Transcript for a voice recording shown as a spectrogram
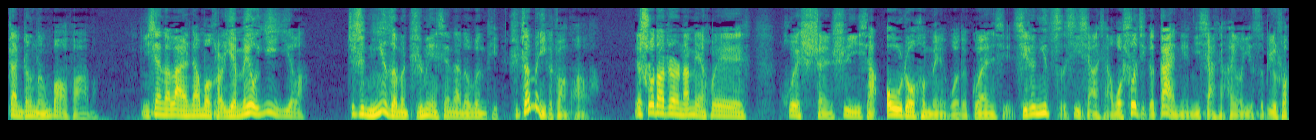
战争能爆发吗？你现在赖人家默克尔也没有意义了，就是你怎么直面现在的问题是这么一个状况了。那说到这儿，难免会会审视一下欧洲和美国的关系。其实你仔细想想，我说几个概念，你想想很有意思。比如说，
